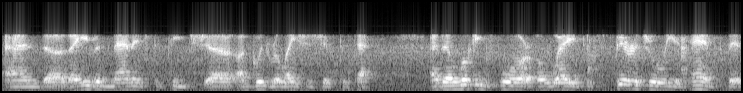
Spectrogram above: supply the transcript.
and uh, they even manage to teach uh, a good relationship to text, and they're looking for a way to spiritually enhance their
